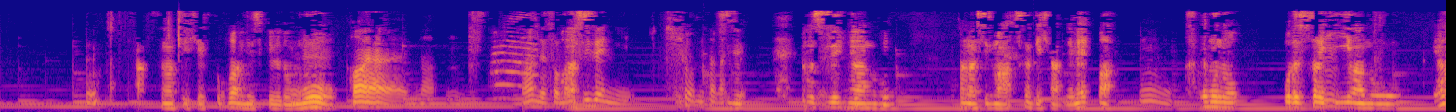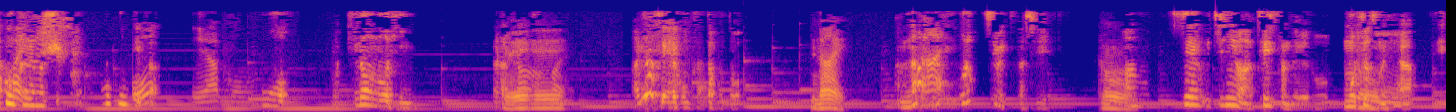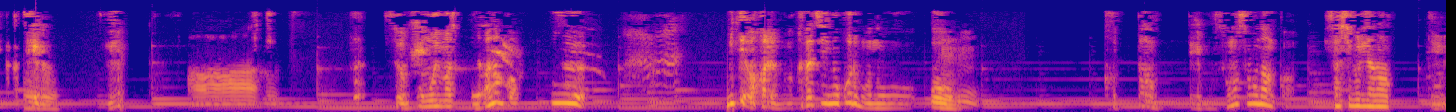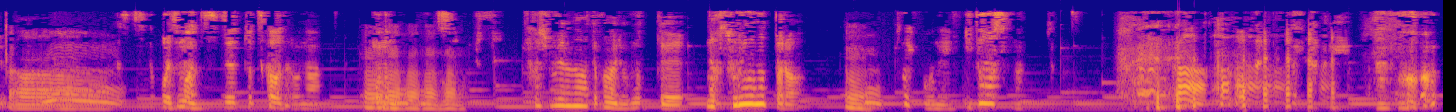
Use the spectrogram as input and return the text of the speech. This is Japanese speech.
暑くなってきてるところなんですけれども、はいはいはい。な、うん、なんでそんな自然に気温の話を？自然にあの、話、まあ暑くなってきたんでね、まあ、うん。買い物、私最近、あの、エアコン買いました。エアコンっていうか、お？エアコン。もう、昨日納品。なんかえありますエアコン買ったこと。えない。ない。俺も初めてだし、うん。あの、うちにはついてたんだけど、もう一つの部屋、なんかつけるんですね。ああ、そう思いました。あ、なんか、こういう、見てわかるもの、形に残るものを。買ったのって、もうそもそもなんか、久しぶりだなっていう。ああ。うん。これ、まあ、ずっと使うだろうな。うんうんうんうん久しぶりだなってかなり思って、なんかそれを思ったら、う。うんん。すごいこうね、愛おしくなっちゃって。はあ、はあ、はあ。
